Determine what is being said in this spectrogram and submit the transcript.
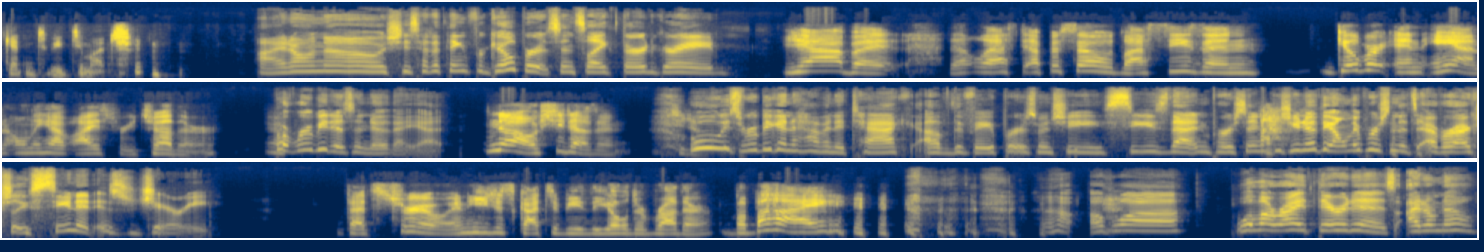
getting to be too much. I don't know. She's had a thing for Gilbert since like third grade. Yeah, but that last episode, last season, Gilbert and Anne only have eyes for each other. But Ruby doesn't know that yet. No, she doesn't. Ooh, is Ruby going to have an attack of the vapors when she sees that in person? Because you know, the only person that's ever actually seen it is Jerry. That's true. And he just got to be the older brother. Bye bye. Au revoir. Well, all right, there it is. I don't know.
